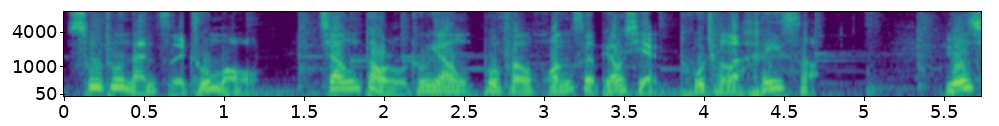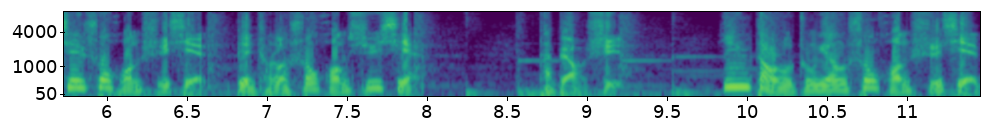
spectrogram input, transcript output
苏州男子朱某将道路中央部分黄色标线涂成了黑色，原先双黄实线变成了双黄虚线。他表示，因道路中央双黄实线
